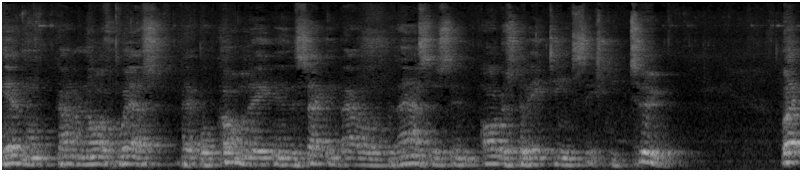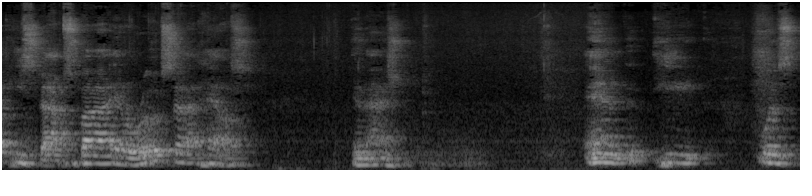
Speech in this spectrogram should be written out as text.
heading kind of northwest, that will culminate in the Second Battle of Manassas in August of 1862. But he stops by at a roadside house in Ashland. And he was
